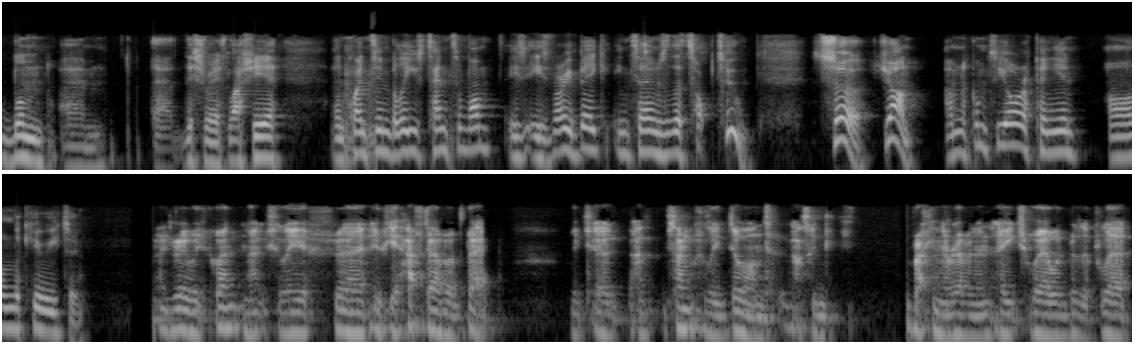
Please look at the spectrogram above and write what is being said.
won um, uh, this race last year, and Quentin believes 10 to 1 is, is very big in terms of the top two. So, John, I'm going to come to your opinion on the QE2. I agree with Quentin actually. If uh, if you have to have a bet, which I, I thankfully don't, I think backing the Revenant each way would be the play.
